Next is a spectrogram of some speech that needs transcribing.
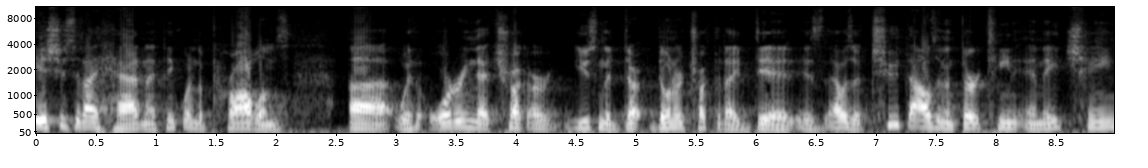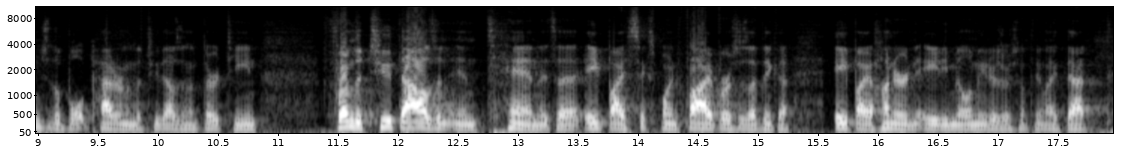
issues that I had, and I think one of the problems uh, with ordering that truck or using the donor truck that I did is that was a 2013 and they changed the bolt pattern in the 2013 from the 2010. It's a 8 by 6.5 versus I think a 8 by 180 millimeters or something like that.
